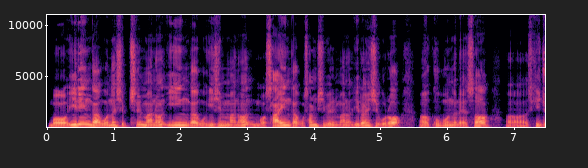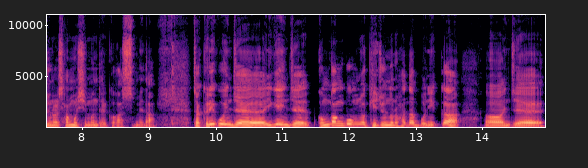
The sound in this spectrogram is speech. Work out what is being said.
뭐 1인 가구는 17만 원, 2인 가구 20만 원, 뭐 4인 가구 31만 원 이런 식으로 어, 구분을 해서 어, 기준을 삼으시면 될 것 같습니다. 자, 그리고 이제 이게 이제 건강보험료 기준으로 하다 보니까 어, 이제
